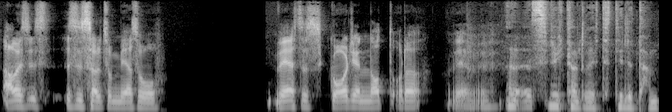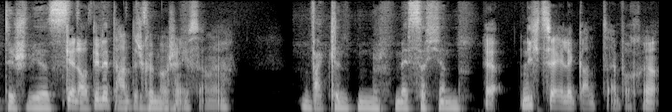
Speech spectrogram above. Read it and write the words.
aber es ist, es ist halt so mehr so Wer ist das? Gordian Not oder wer, wer? Äh, es wirkt halt recht dilettantisch, wie es. Genau, dilettantisch könnte man wahrscheinlich sagen, ja. Wackelnden Messerchen. Ja, nicht sehr elegant einfach, ja.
